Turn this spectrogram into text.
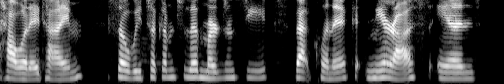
holiday time. So we took him to the emergency vet clinic near us and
